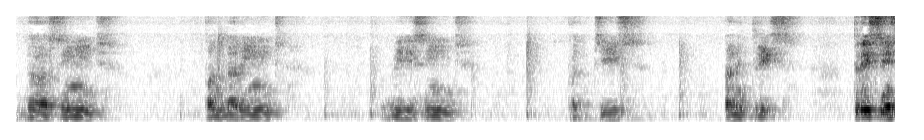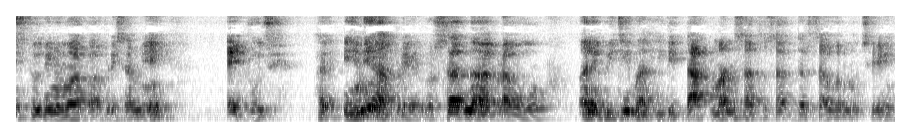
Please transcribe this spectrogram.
દસ ઇંચ, પંદર ઇંચ વીસ ઇંચ, પચીસ અને ત્રીસ. ત્રીસ ઇંચ સુધીનું માપ આપણી સામે આપ્યું છે. હવે એને આપણે વરસાદના આંકડાઓ અને બીજી માહિતી તાપમાન સાથોસાથ દર્શાવવાનું છે,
